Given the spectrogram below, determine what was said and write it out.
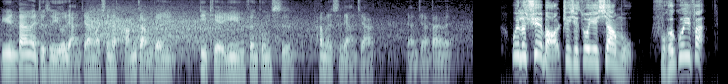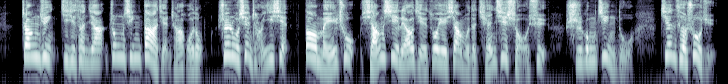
运营单位就是有两家嘛，现在杭港跟地铁运营分公司，他们是两家两家单位。为了确保这些作业项目符合规范，张俊积极参加中心大检查活动，深入现场一线，到每一处详细了解作业项目的前期手续、施工进度、监测数据，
